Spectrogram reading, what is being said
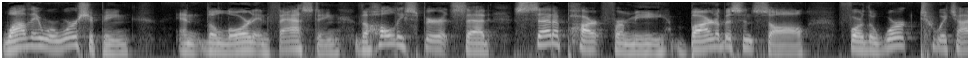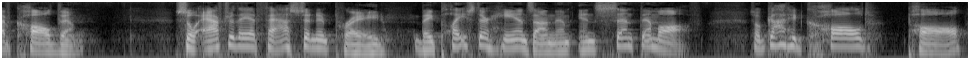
While they were worshiping and the Lord and fasting, the Holy Spirit said, Set apart for me Barnabas and Saul for the work to which I've called them. So after they had fasted and prayed, they placed their hands on them and sent them off. So God had called Paul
